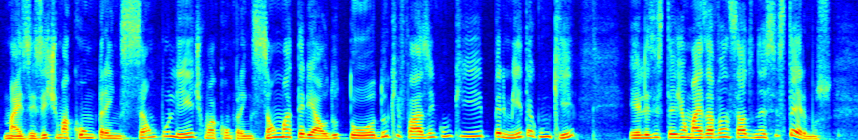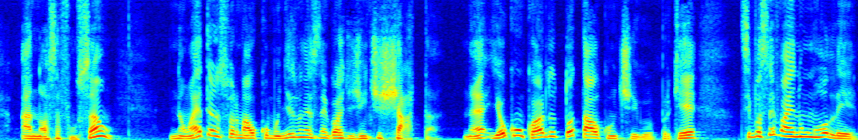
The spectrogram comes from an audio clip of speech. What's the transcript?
Mas existe uma compreensão política, uma compreensão material do todo que fazem com que permita com que eles estejam mais avançados nesses termos. A nossa função não é transformar o comunismo nesse negócio de gente chata, né? E eu concordo total contigo, porque se você vai num rolê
